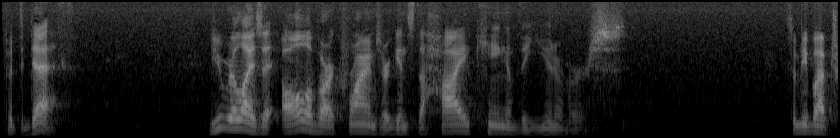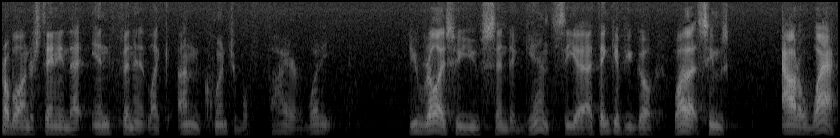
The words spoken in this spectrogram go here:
put to death. Do you realize that all of our crimes are against the high king of the universe? Some people have trouble understanding that infinite, like unquenchable fire. What do you, do you realize who you've sinned against? See, I think if you go, wow, that seems out of whack.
